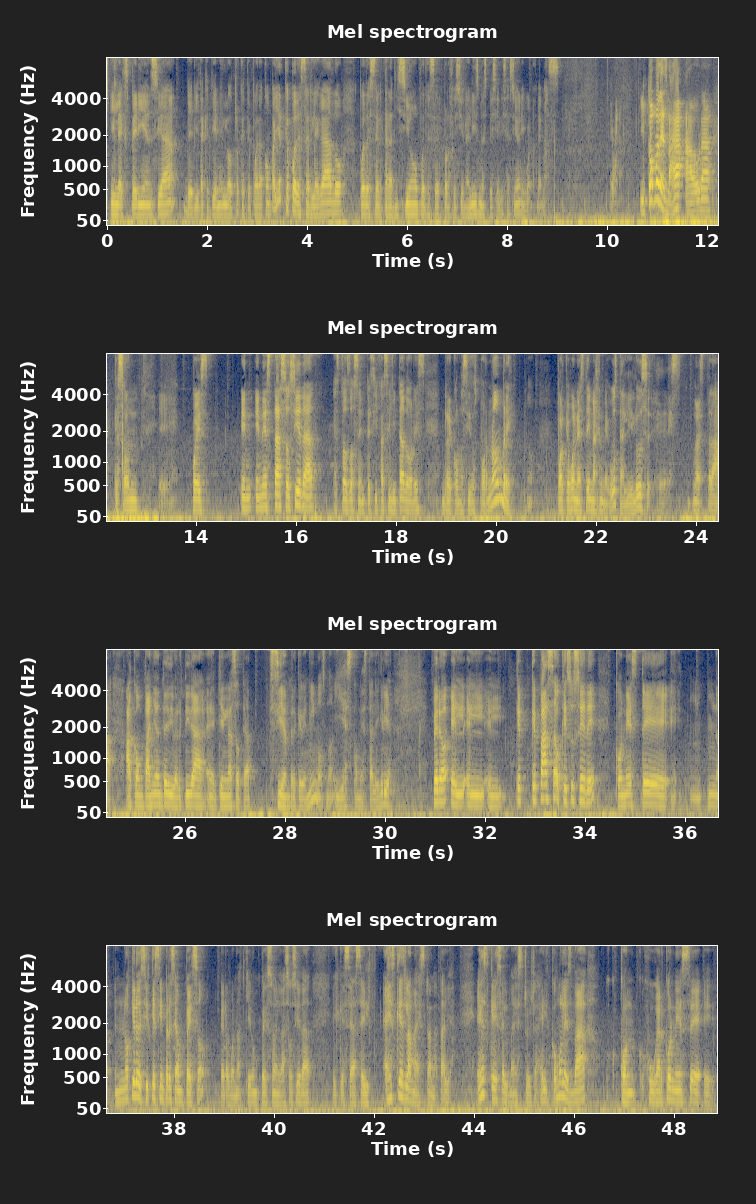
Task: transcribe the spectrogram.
y la experiencia de vida que tiene el otro que te puede acompañar, que puede ser legado, puede ser tradición, puede ser profesionalismo, especialización y bueno, demás. Y bueno, ¿y cómo les va ahora que son, eh, pues, en, en esta sociedad, estos docentes y facilitadores reconocidos por nombre? ¿no? Porque bueno, esta imagen me gusta. Lilus es nuestra acompañante divertida eh, aquí en la azotea siempre que venimos, ¿no? Y es con esta alegría. Pero el, el, el ¿qué, ¿qué, pasa o qué sucede con este... No, no, quiero decir que siempre sea un peso, pero bueno, adquiere un peso en la sociedad, el que se hace. Es que es la maestra Natalia, es que es el maestro Israel. ¿Cómo les va con jugar con ese... Eh,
